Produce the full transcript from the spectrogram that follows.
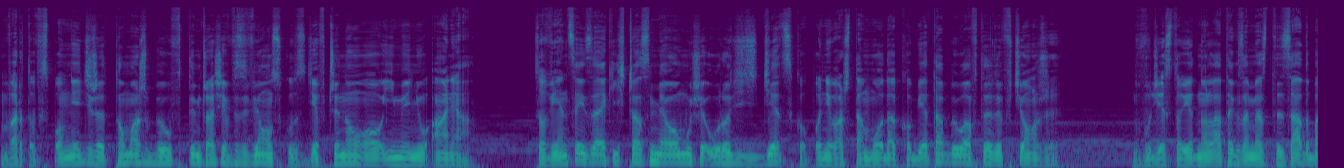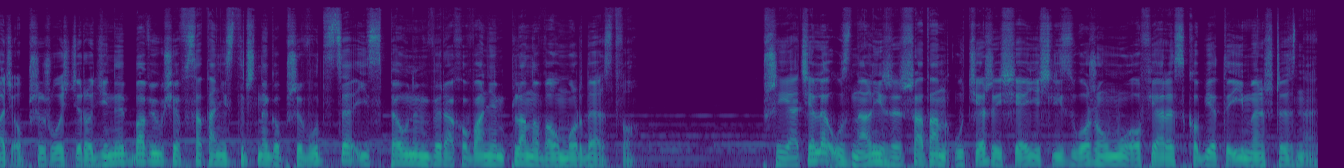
Warto wspomnieć, że Tomasz był w tym czasie w związku z dziewczyną o imieniu Ania. Co więcej, za jakiś czas miało mu się urodzić dziecko, ponieważ ta młoda kobieta była wtedy w ciąży. 21-latek zamiast zadbać o przyszłość rodziny, bawił się w satanistycznego przywódcę i z pełnym wyrachowaniem planował morderstwo. Przyjaciele uznali, że szatan ucieszy się, jeśli złożą mu ofiarę z kobiety i mężczyzny.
